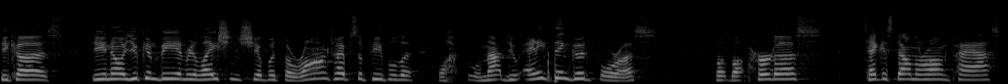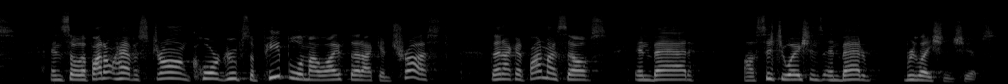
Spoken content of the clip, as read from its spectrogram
Because do you know you can be in relationship with the wrong types of people that will, will not do anything good for us, but, but hurt us, take us down the wrong path, and so if I don't have a strong core groups of people in my life that I can trust, then I can find myself in bad uh, situations and bad relationships.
